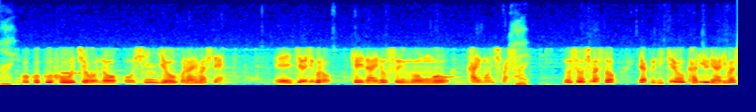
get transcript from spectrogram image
はい。五穀包丁のお神事を行いまして、えー10時ごろ境内の水門を開門します。はい。そうしますと約2キロ下流にあります、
